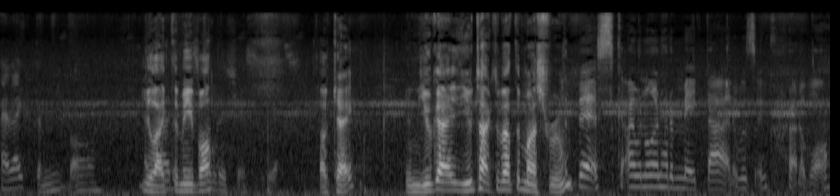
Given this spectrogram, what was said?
I like the meatball. You I like the thought it was meatball? Delicious. Yes. Okay, and you guys, you talked about the mushroom. bisque. I want to learn how to make that. It was incredible.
